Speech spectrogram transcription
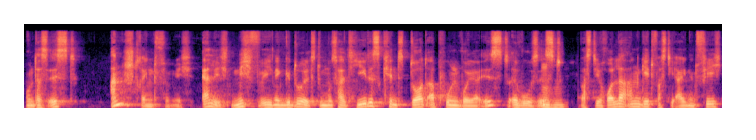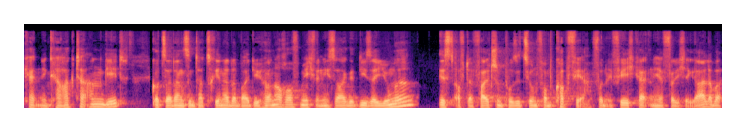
Und das ist anstrengend für mich. Ehrlich, nicht wegen der Geduld. Du musst halt jedes Kind dort abholen, wo er ist, äh, wo es mhm. ist, was die Rolle angeht, was die eigenen Fähigkeiten, den Charakter angeht. Gott sei Dank sind da Trainer dabei, die hören auch auf mich, wenn ich sage, dieser Junge ist auf der falschen Position vom Kopf her, von den Fähigkeiten her völlig egal, aber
